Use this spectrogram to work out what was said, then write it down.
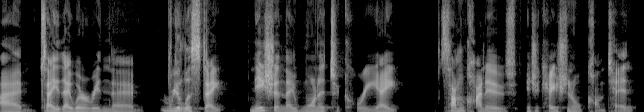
uh, say they were in the real estate niche and they wanted to create some kind of educational content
